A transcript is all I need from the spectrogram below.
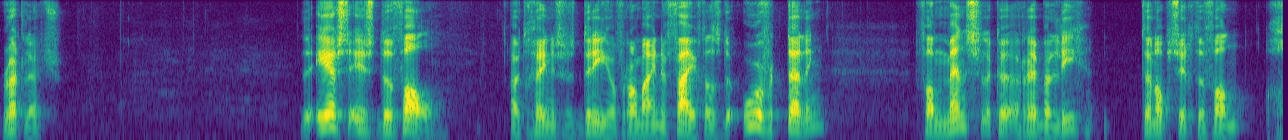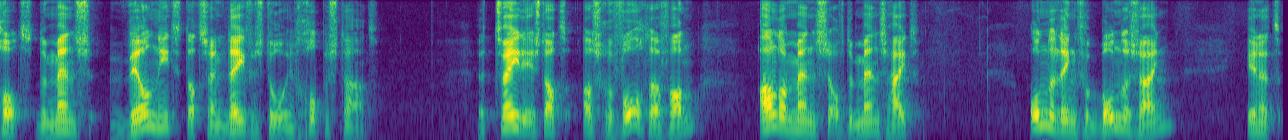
Rutledge. De eerste is de val uit Genesis 3 of Romeinen 5. Dat is de oervertelling van menselijke rebellie ten opzichte van God. De mens wil niet dat zijn levensdoel in God bestaat. Het tweede is dat als gevolg daarvan alle mensen of de mensheid onderling verbonden zijn in het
